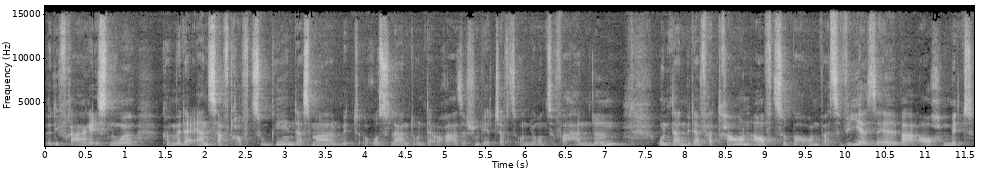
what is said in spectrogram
Äh, die Frage ist nur, können wir da ernsthaft darauf zugehen, das mal mit Russland und der Eurasischen Wirtschaftsunion zu verhandeln und dann wieder Vertrauen aufzubauen, was wir selber auch mit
